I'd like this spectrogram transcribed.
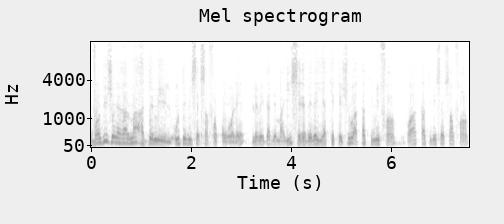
Vendu généralement à 2000 ou 2500 francs congolais, le méga de maïs est revenu il y a quelques jours à 4000 francs, voire 4500 francs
